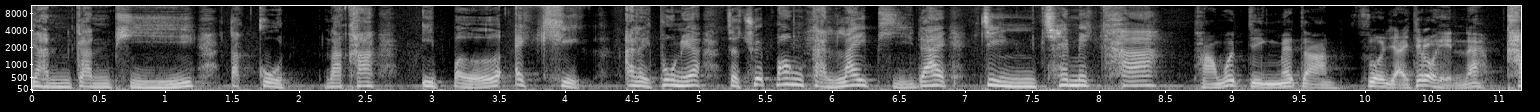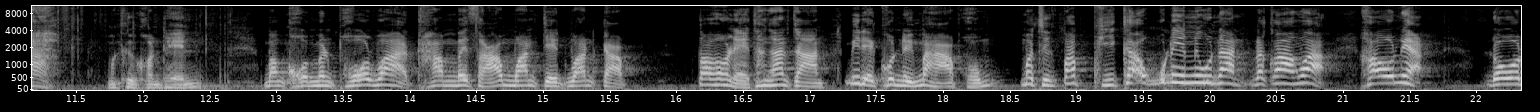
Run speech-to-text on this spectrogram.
ยันกันผีตะกรุดนะคะ อีเป๋อไอ้ขิก อะไรพวกเนี้ยจะช่วยป้องกันไล่ผีได้จริงใช่ไหมคะ ถามว่าจริงไหมอาจารย์ ส่วนใหญ่ที่เราเห็นนะ ค่ะ มันคือคอนเทนต์ บางคนมันโพสต์ว่าทำไป3วัน7วันกลับต้องแหล่ทั้งนั้นอาจารย์ มีเด็กคนหนึ่งมาหาผม มาถึงปั๊บผีเข้าอู้นี่นู่นนั่น แล้วก็อ้างว่าเขาเนี่ยโดน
